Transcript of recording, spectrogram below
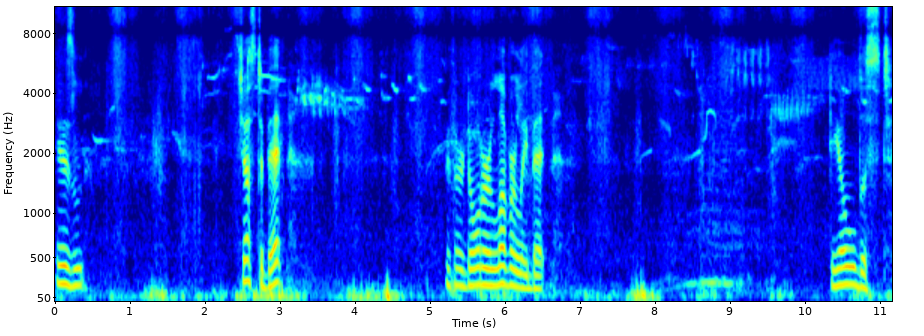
is just a bit with her daughter Loverly Bit. The oldest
